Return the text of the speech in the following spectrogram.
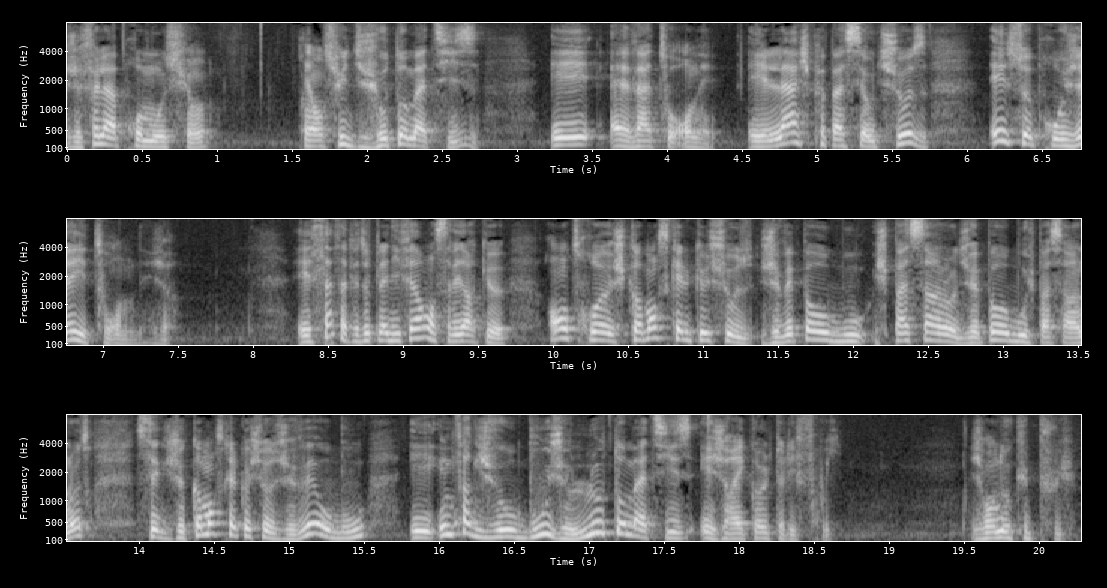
je fais la promotion, et ensuite j'automatise et elle va tourner. Et là, je peux passer à autre chose et ce projet, il tourne déjà. Et ça, ça fait toute la différence. Ça veut dire que entre je commence quelque chose, je vais pas au bout, je passe à un autre, je vais pas au bout, je passe à un autre, c'est que je commence quelque chose, je vais au bout, et une fois que je vais au bout, je l'automatise et je récolte les fruits. Je m'en occupe plus.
